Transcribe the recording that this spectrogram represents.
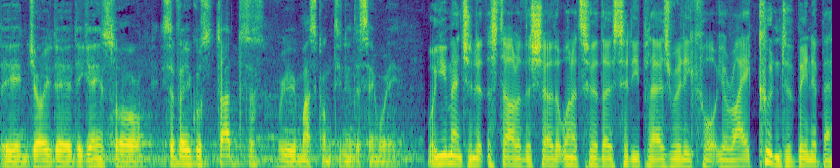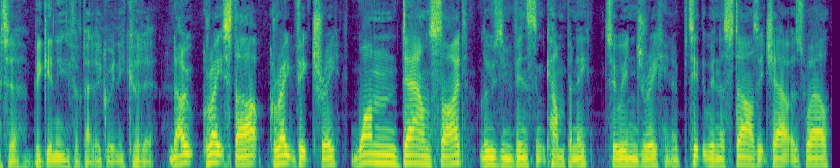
they enjoy the, the game. So it's a very good start. We must continue the same way. Well, you mentioned at the start of the show that one or two of those City players really caught your eye. It couldn't have been a better beginning for Pellegrini, could it? No, great start, great victory. One downside, losing Vincent Kompany to injury, you know, particularly when the Starzic out as well.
